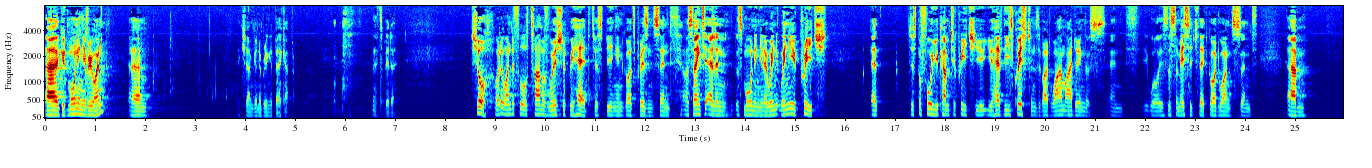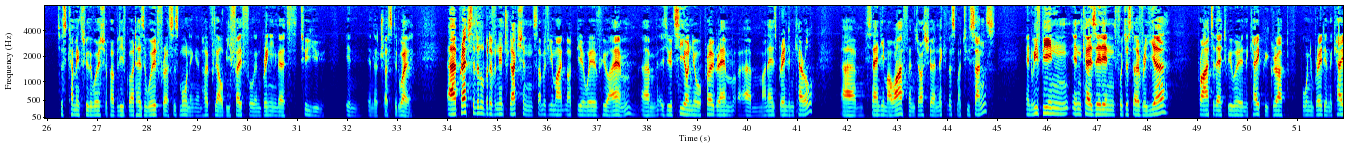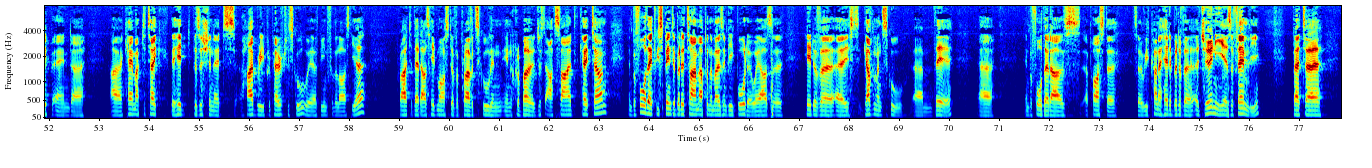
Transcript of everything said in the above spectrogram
Uh, good morning, everyone. Um, actually, I'm going to bring it back up. That's better. Sure, what a wonderful time of worship we had just being in God's presence. And I was saying to Alan this morning, you know, when, when you preach, at, just before you come to preach, you, you have these questions about why am I doing this? And, well, is this a message that God wants? And um, just coming through the worship, I believe God has a word for us this morning, and hopefully I'll be faithful in bringing that to you in, in a trusted way. Uh, perhaps a little bit of an introduction. Some of you might not be aware of who I am. Um, as you would see on your program, um, my name is Brendan Carroll, um, Sandy, my wife, and Joshua and Nicholas, my two sons. And we've been in KZN for just over a year. Prior to that, we were in the Cape. We grew up, born and bred in the Cape, and uh, I came up to take the head position at Highbury Preparatory School, where I've been for the last year. Prior to that, I was headmaster of a private school in, in Grabouw, just outside Cape Town. And before that, we spent a bit of time up on the Mozambique border, where I was a head of a, a government school um, there. Uh, and before that, I was a pastor. So we've kind of had a bit of a, a journey as a family. But uh,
